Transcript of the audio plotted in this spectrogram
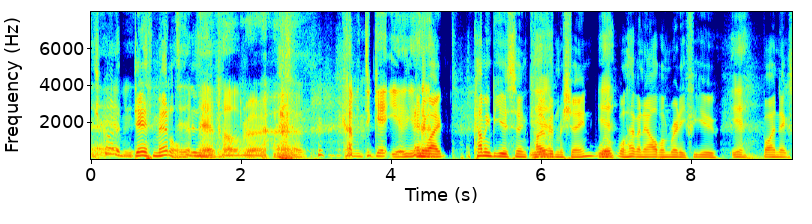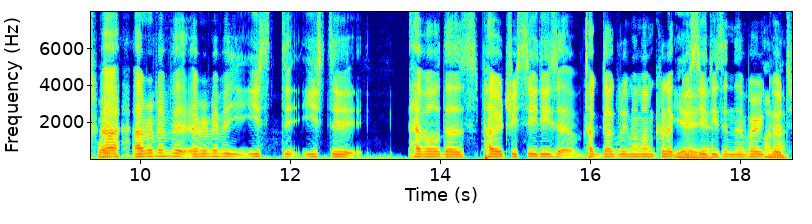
it's kind of death metal, isn't it? coming to get you. Yeah. Anyway, coming to you soon, Yeah. COVID Machine. We'll, Yeah. we'll have an album ready for you yeah. by next week. Uh, I remember. I remember you used to you used to have all those poetry CDs. Uh, Tug Dumbly, my mum collected Yeah, yeah. CDs, and they're very I know. good.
